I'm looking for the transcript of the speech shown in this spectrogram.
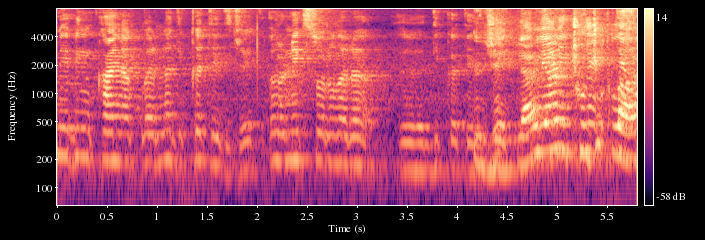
MEB'in kaynaklarına dikkat edecek, örnek sorulara dikkat edecek. edecekler. Yani çocuklar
